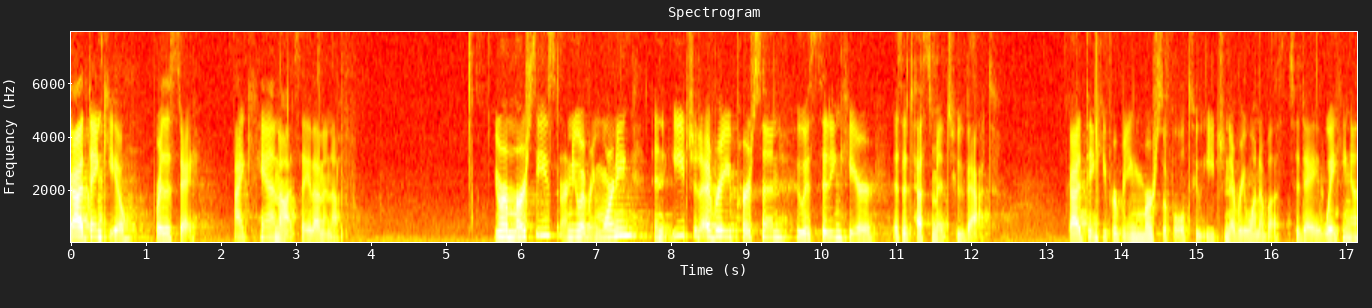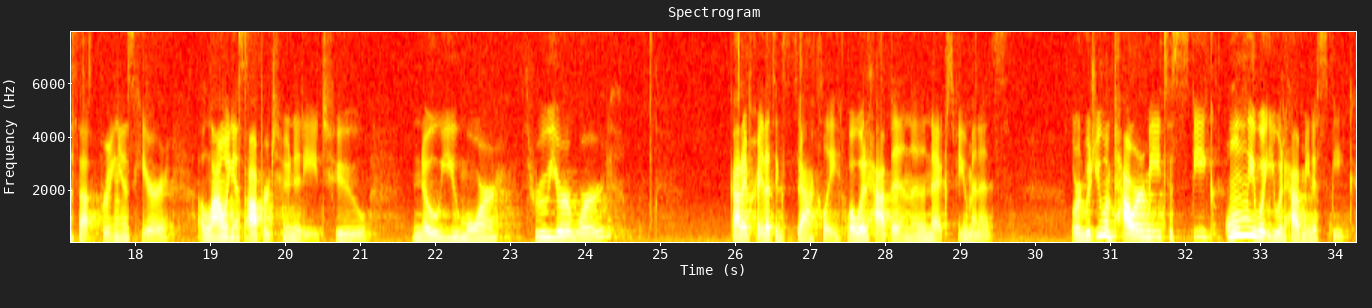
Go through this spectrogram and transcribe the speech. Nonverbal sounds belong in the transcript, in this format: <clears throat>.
God, thank you for this day. I cannot say that enough. Your mercies are new every morning, and each and every person who is sitting here is a testament to that. God, thank you for being merciful to each and every one of us today, waking us up, bringing us here, allowing us opportunity to know you more through your word. God, I pray that's exactly what would happen in the next few minutes. Lord, would you empower me to speak only what you would have me to speak?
